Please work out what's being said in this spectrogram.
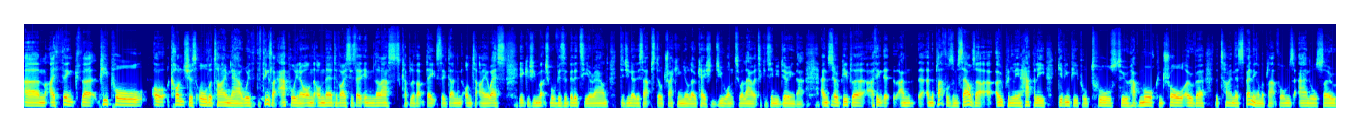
Um, I think that people conscious all the time now with things like Apple, you know, on on their devices. In the last couple of updates they've done onto iOS, it gives you much more visibility around. Did you know this app's still tracking your location? Do you want to allow it to continue doing that? And so yeah. people are, I think that, and and the platforms themselves are openly and happily giving people tools to have more control over the time they're spending on the platforms and also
